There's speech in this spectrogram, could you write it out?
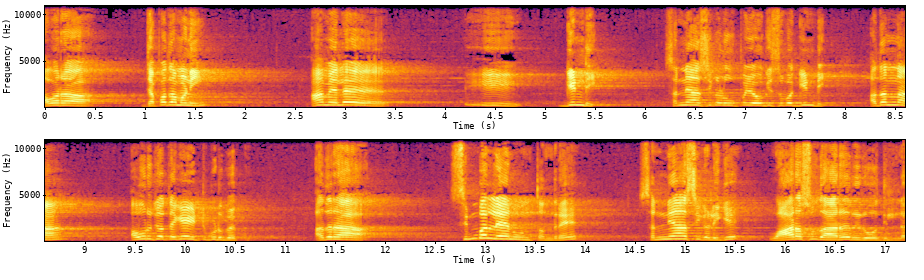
ಅವರ ಜಪದ ಮಣಿ, ಆಮೇಲೆ ಈ ಗಿಂಡಿ, ಸನ್ಯಾಸಿಗಳು ಉಪಯೋಗಿಸುವ ಗಿಂಡಿ, ಅದನ್ನು ಅವ್ರ ಜೊತೆಗೆ ಇಟ್ಬಿಡಬೇಕು. ಅದರ ಸಿಂಬಲ್ ಏನು ಅಂತಂದರೆ ಸನ್ಯಾಸಿಗಳಿಗೆ ವಾರಸುದಾರರಿರೋದಿಲ್ಲ.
